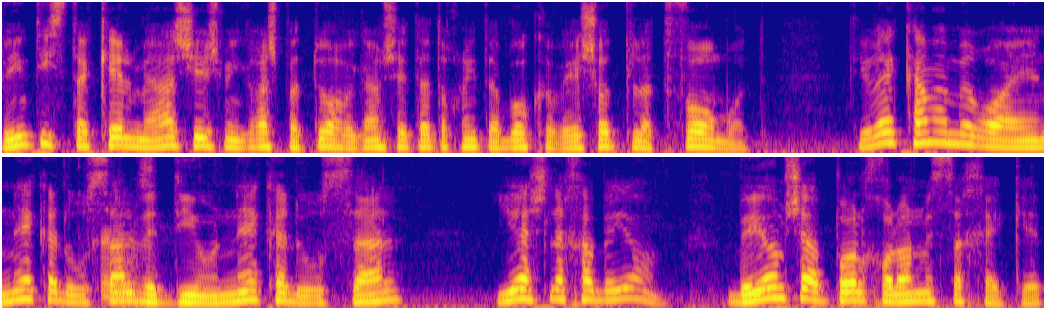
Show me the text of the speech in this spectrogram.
ואם תסתכל מאז שיש מגרש פתוח וגם שהייתה תוכנית הבוקר ויש עוד פלטפורמות, תראה כמה מרואייני כדורסל זה? ודיוני כדורסל יש לך ביום. ביום שהפועל חולון משחקת,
